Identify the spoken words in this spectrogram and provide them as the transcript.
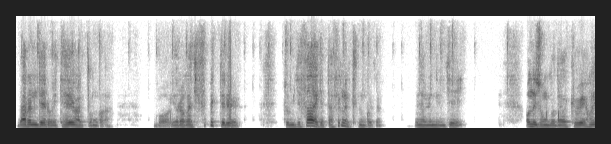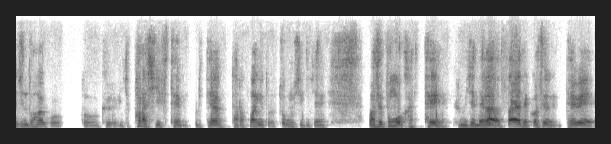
나름대로의 대외 활동과 뭐 여러 가지 스펙들을 좀 이제 쌓아야겠다 생각이 드는 거죠. 왜냐면 이제 어느 정도 내가 교회 헌신도 하고 또 그 이제 파라 시스템 우리 대학 다락방에도 조금씩 이제 맛을 본 것 같아. 그럼 이제 내가 쌓아야 될 것은 대외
